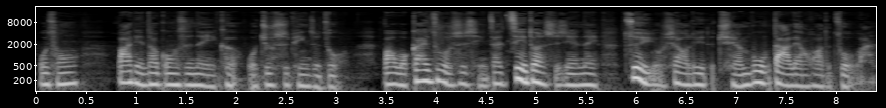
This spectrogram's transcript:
我从八点到公司那一刻，我就是拼着做，把我该做的事情在这段时间内最有效率的全部大量化的做完。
